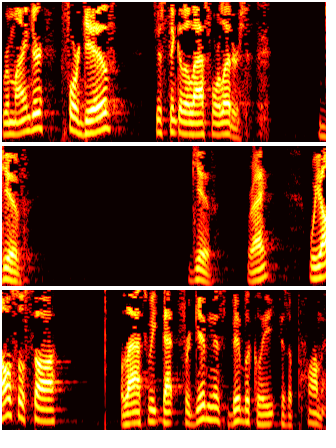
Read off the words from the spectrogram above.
reminder, forgive just think of the last four letters give. Give, right? We also saw last week that forgiveness biblically is a promise.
